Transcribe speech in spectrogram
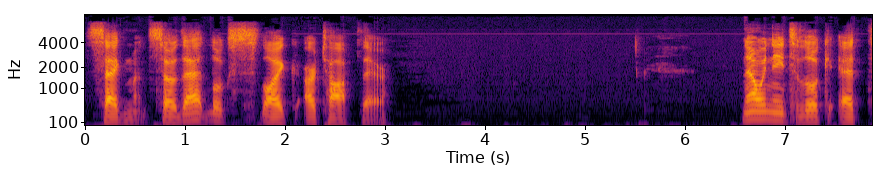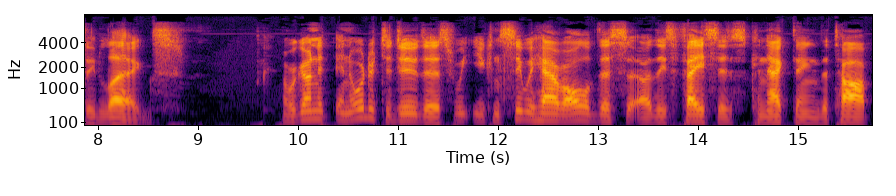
segments. So that looks like our top there. Now we need to look at the legs. And we're going to, in order to do this, we, you can see we have all of this, uh, these faces connecting the top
